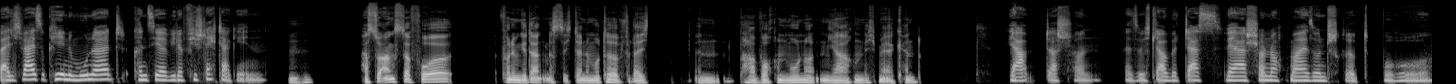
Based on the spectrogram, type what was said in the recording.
weil ich weiß, okay, in einem Monat könnte es ja wieder viel schlechter gehen. Mhm. Hast du Angst davor, von dem Gedanken, dass dich deine Mutter vielleicht in ein paar Wochen, Monaten, Jahren nicht mehr erkennt? Ja, das schon. Also ich glaube, das wäre schon nochmal so ein Schritt, wo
